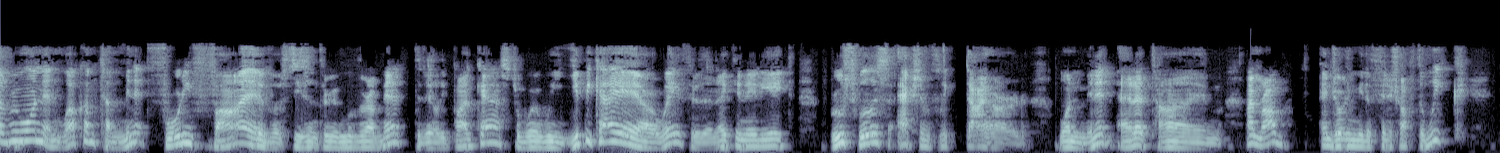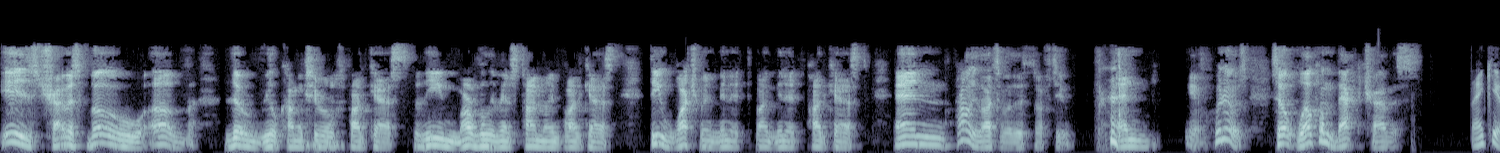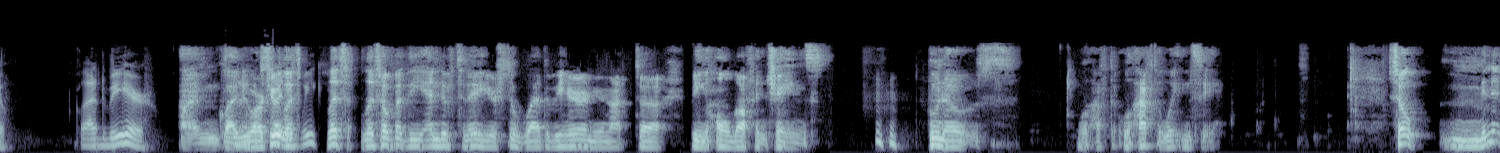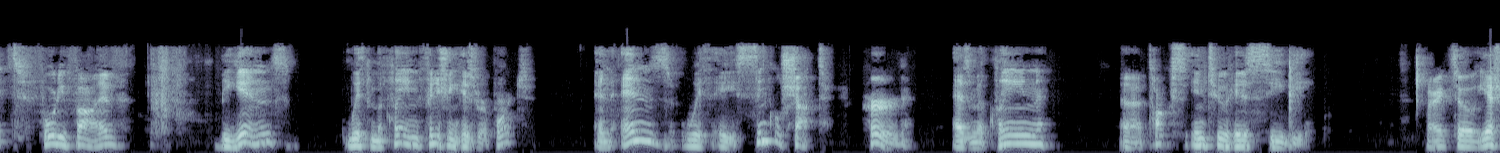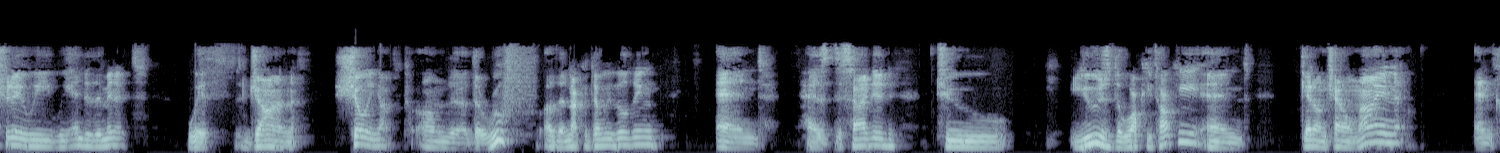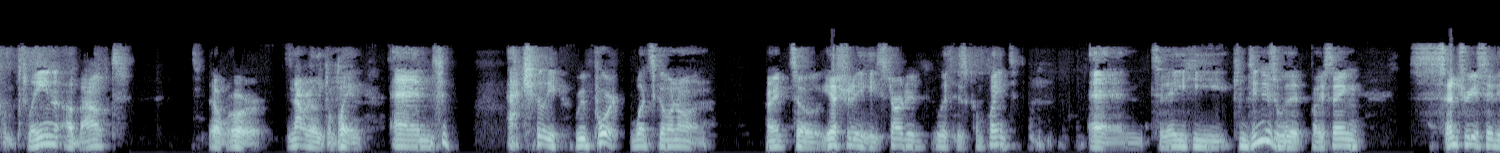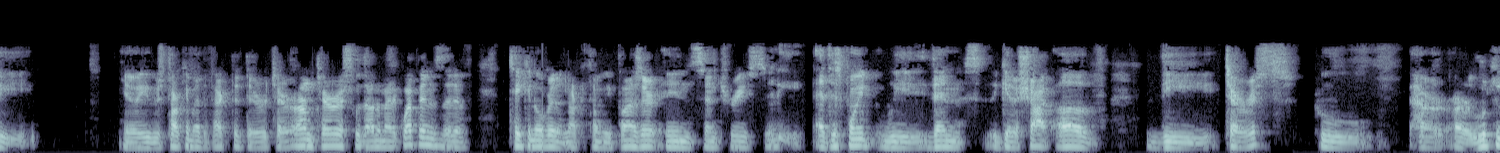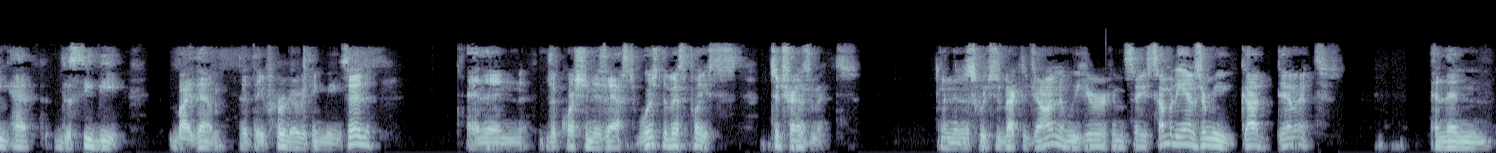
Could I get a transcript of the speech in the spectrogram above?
Hello, everyone, and welcome to minute 45 of season three of Movie Rob Minute, the daily podcast where we yippee our way through the 1988 Bruce Willis action flick Die Hard, one minute at a time. I'm Rob, and joining me to finish off the week is Travis Bow of the Reel Comics Heroes podcast, the Marvel Events Timeline podcast, the Watchmen Minute by Minute podcast, and probably lots of other stuff too. and you know, who knows? So, welcome back, Travis. Thank you. Glad to be here. I'm glad you are too. Let's week. let's let's hope at the end of today you're still glad to be here and you're not uh, being hauled off in chains. Who knows? We'll have to we'll have to wait and see. So minute 45 begins with McClane finishing his report and ends with a single shot heard as McClane uh, talks into his CB. All right. So yesterday we we ended the minute with John showing up on the the roof of the Nakatomi building and has decided to use the walkie-talkie and get on channel 9 and complain about or not really complain and actually report what's going on right so yesterday he started with his complaint and today he continues with it by saying Century City. You know, he was talking about the fact that there are ter- armed terrorists with automatic weapons that have taken over the Nakatomi Plaza in Century City. At this point, we then get a shot of the terrorists who are, are looking at the CB by them, that they've heard everything being said. And then the question is asked, where's the best place to transmit? And then it switches back to John, and we hear him say, Somebody answer me, God damn it. And then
